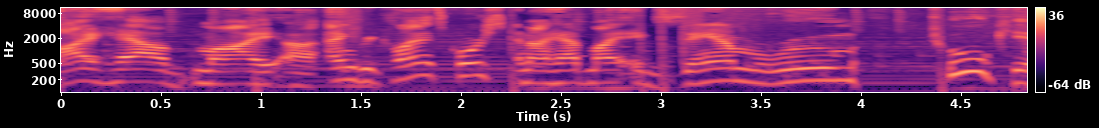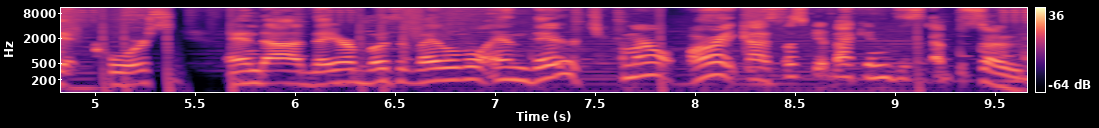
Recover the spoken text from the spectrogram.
I have my uh, Angry Clients course and I have my Exam Room Toolkit course, and uh, they are both available and there. Check them out. All right, guys, let's get back into this episode.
